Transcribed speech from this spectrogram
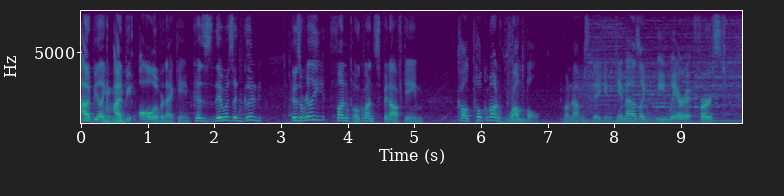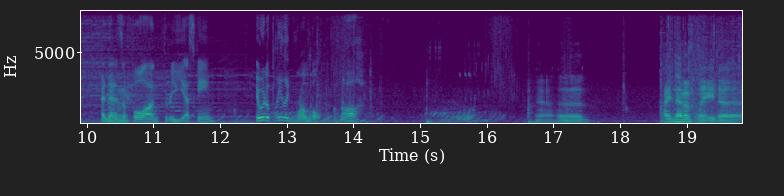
I'd be like, mm-hmm. I'd be all over that game. Because there was a good, there's a really fun Pokemon spin-off game called Pokemon Rumble, if I'm not mistaken. It came out as like WiiWare at first, and then it's a mm-hmm. full-on 3DS game. It would have played like Rumble. Oh, Yeah. Uh, I never played uh,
